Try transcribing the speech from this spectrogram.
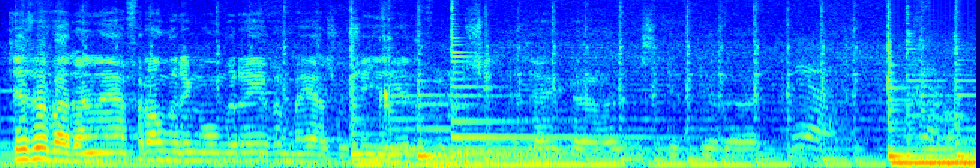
het is wel wat aan eh, verandering onderhevig, maar ja, zo zie je heel veel eigenlijk, eh, is dit weer... Ja. ja.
